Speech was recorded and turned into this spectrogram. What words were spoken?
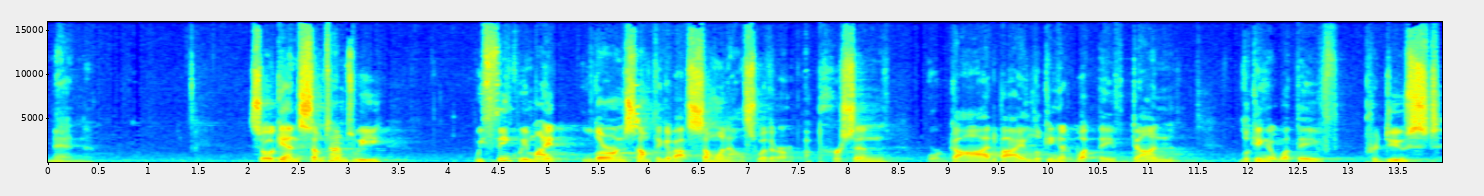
men. So again, sometimes we we think we might learn something about someone else, whether a person or God, by looking at what they've done, looking at what they've produced.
